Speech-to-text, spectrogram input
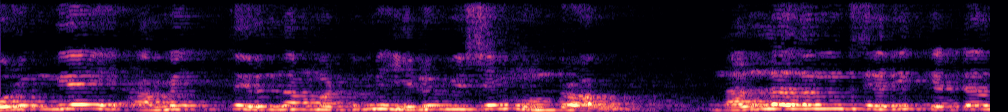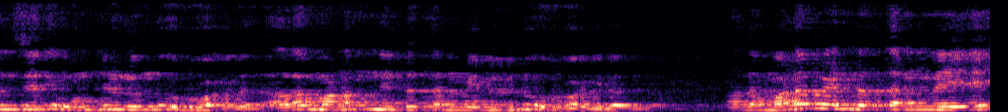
ஒருங்கே அமைத்து இருந்தால் மட்டுமே இரு விஷயம் ஒன்றாகும். நல்லதும் சரி கெட்டதும் சரி ஒன்றிலிருந்து உருவாகிறது. அதான் மனம் என்ற தன்மையிலிருந்து உருவாகிறது. அந்த மனம் என்ற தன்மையை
